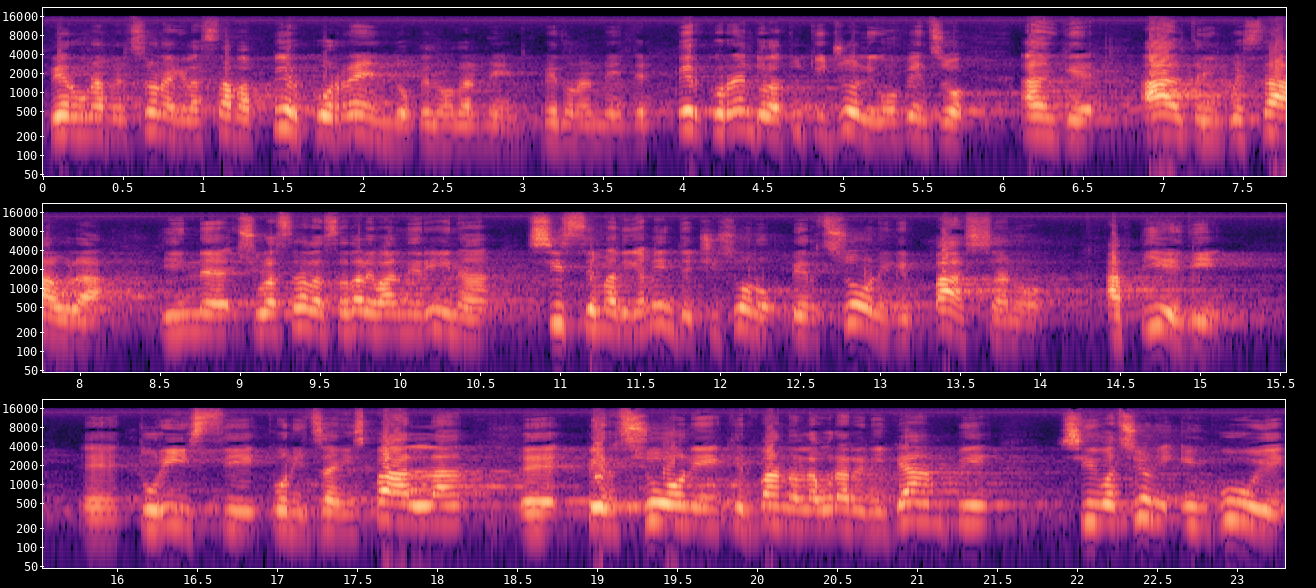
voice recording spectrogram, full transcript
per una persona che la stava percorrendo pedonalmente, pedonalmente percorrendola tutti i giorni, come penso anche altri in quest'Aula, sulla strada statale Valnerina sistematicamente ci sono persone che passano a piedi, eh, turisti con i zaini in spalla, eh, persone che vanno a lavorare nei campi, situazioni in cui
